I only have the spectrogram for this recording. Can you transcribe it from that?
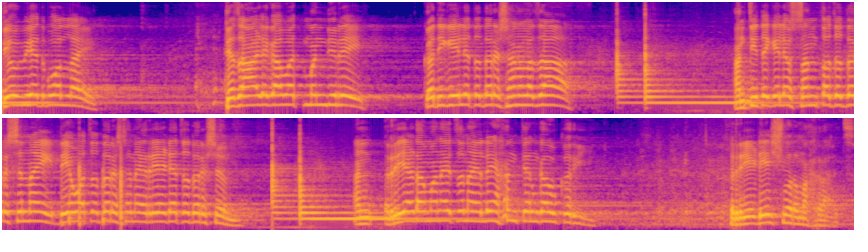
ते वेद बोललाय त्याचा आळे गावात मंदिर आहे. कधी गेले तर दर्शनाला जा. आणि तिथे गेल्यावर संताचं दर्शन नाही देवाचं दर्शन आहे रेड्याचं दर्शन. आणि रेडा म्हणायचं नाही लय हनत्यान गावकरी. रेडेश्वर महाराज.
